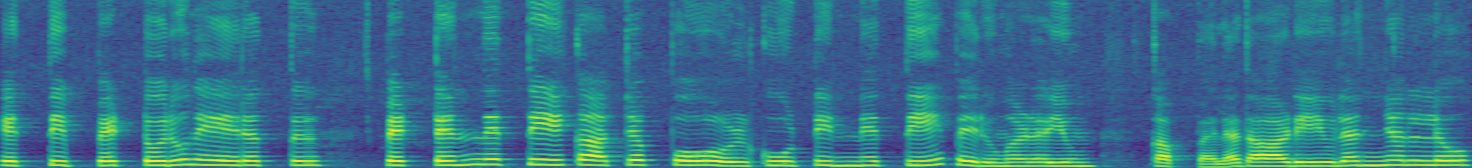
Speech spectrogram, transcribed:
എത്തിപ്പെട്ടൊരു നേരത്ത് പെട്ടെന്നെത്തി കാറ്റപ്പോൾ കൂട്ടിനെത്തി പെരുമഴയും. കപ്പലതാടിയുലഞ്ഞല്ലോ.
